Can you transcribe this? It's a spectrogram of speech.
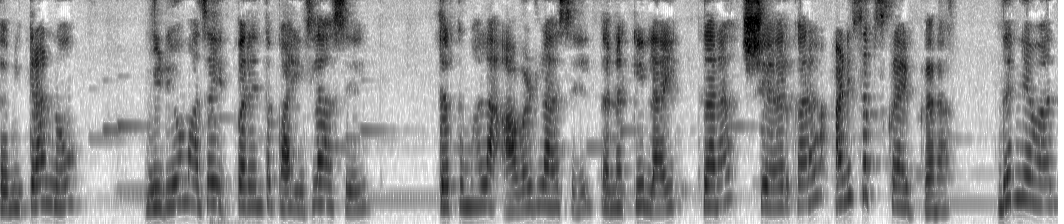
तर मित्रांनो व्हिडिओ माझा इथपर्यंत पाहितला असेल तर तुम्हाला आवडला असेल तर नक्की लाईक करा शेअर करा आणि सबस्क्राईब करा. धन्यवाद.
